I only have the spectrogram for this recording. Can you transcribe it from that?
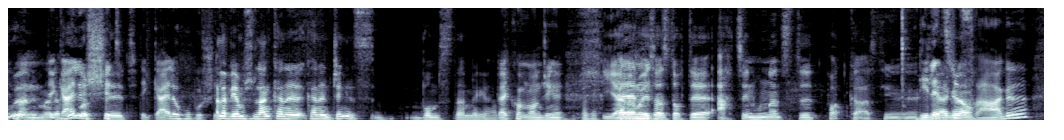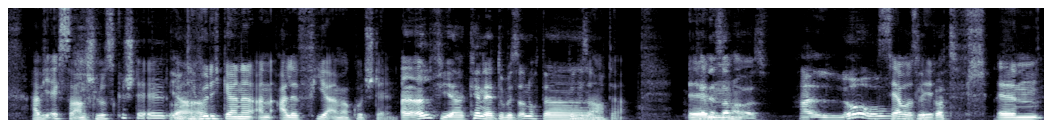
Shit, Mann. Mann, Der geile Hobo-Shit. Shit. Der geile Hobo-Shit. Alter, wir haben schon lange keine, keine Jingles-Bums da mehr gehabt. Gleich kommt noch ein Jingle. Ja, Ähm, aber ist das doch der 1800. Podcast hier. Die letzte genau. Frage habe ich extra an Schluss gestellt Ja. und die würde ich gerne an alle vier einmal kurz stellen. An Alfia, Kenneth, du bist auch noch da. Du bist auch noch da. Dennis, sag mal was. Hallo! Servus, Glück Lee. Gott. Ähm,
